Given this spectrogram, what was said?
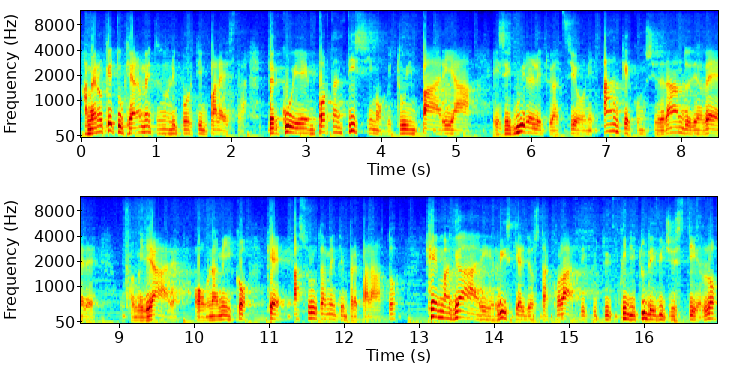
a meno che tu chiaramente non li porti in palestra, per cui è importantissimo che tu impari a eseguire le tue azioni anche considerando di avere un familiare o un amico che è assolutamente impreparato, che magari rischia di ostacolarti, quindi tu devi gestirlo,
